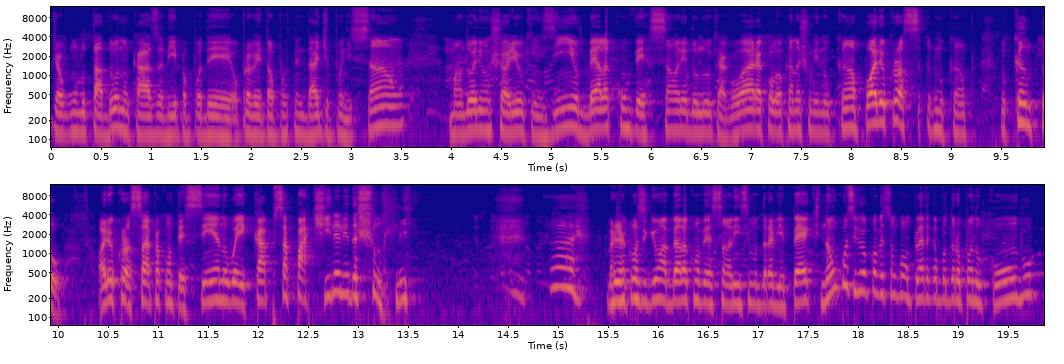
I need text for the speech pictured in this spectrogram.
de algum lutador, no caso ali, pra poder aproveitar a oportunidade de punição. Mandou ali um Shoryukenzinho, bela conversão ali do Luke agora, colocando a Chun-Li no campo. Olha o cross... no campo, no canto. Olha o cross-up acontecendo, wake up, sapatilha ali da Chun-Li. mas já conseguiu uma bela conversão ali em cima do Drive Impact. Não conseguiu a conversão completa, acabou dropando o combo.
